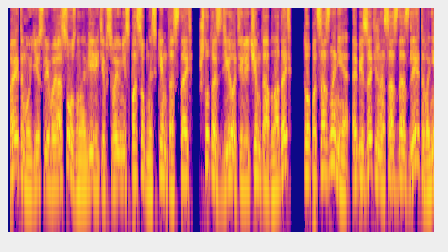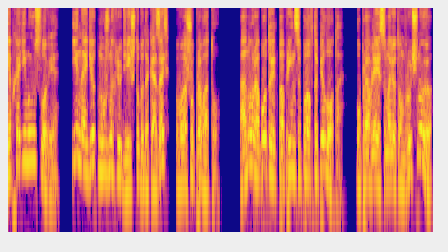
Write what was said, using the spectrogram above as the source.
Поэтому, если вы осознанно верите в свою неспособность кем-то стать, что-то сделать или чем-то обладать, то подсознание обязательно создаст для этого необходимые условия и найдет нужных людей, чтобы доказать вашу правоту. Оно работает по принципу автопилота. Управляя самолетом вручную,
